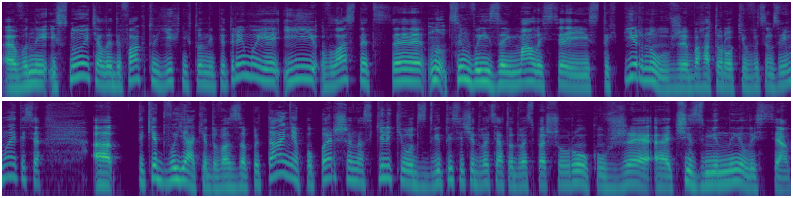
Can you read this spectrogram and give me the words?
вони існують, але де-факто їх ніхто не підтримує. І, власне, це ну цим ви і займалися і з тих пір. Ну вже багато років ви цим займаєтеся. Таке двояке до вас запитання. По-перше, наскільки от з 2020-2021 року вже чи змінилися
